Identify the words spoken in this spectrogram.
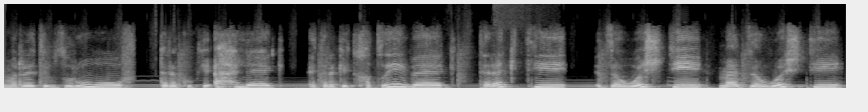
مريتي بظروف تركوك أهلك تركك خطيبك تركتي تزوجتي ما تزوجتي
